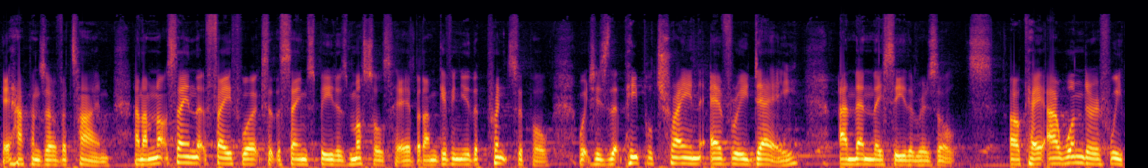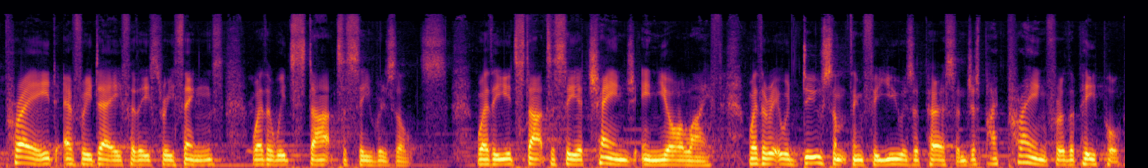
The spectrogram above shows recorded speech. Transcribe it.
it happens over time. And I'm not saying that faith works at the same speed as muscles here, but I'm giving you the principle, which is that people train every day and then they see the results. Okay, I wonder if we prayed every day for these three things, whether we'd start to see results, whether you'd start to see a change in your life, whether it would do something for you as a person just by praying for other people,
